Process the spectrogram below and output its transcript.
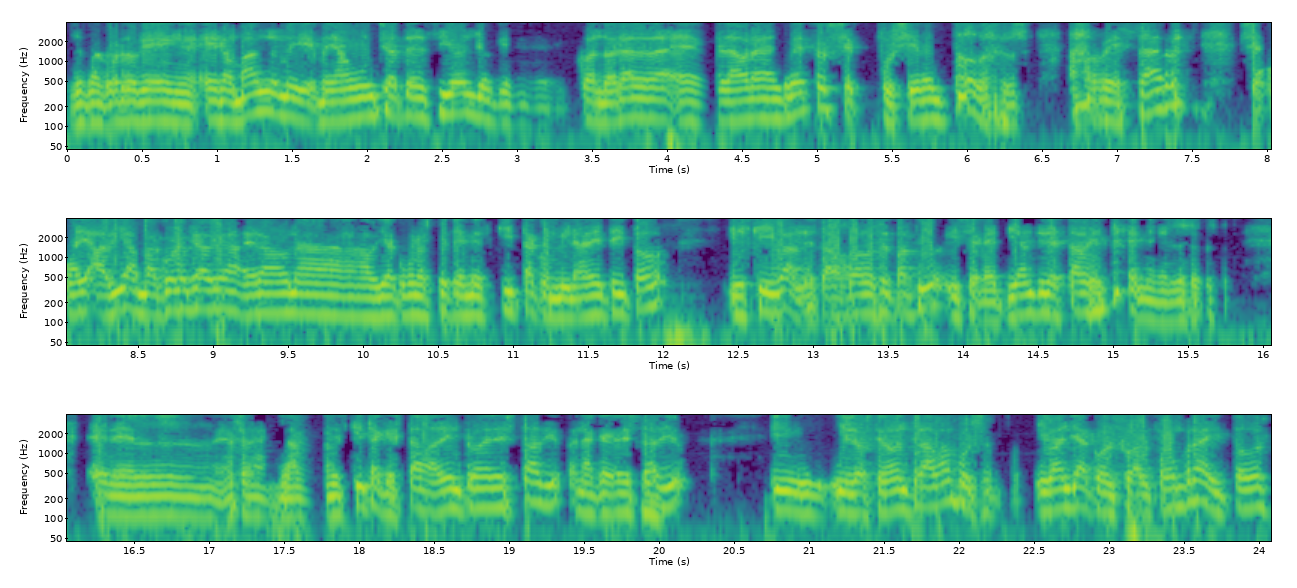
yo me acuerdo que en, Oman me, llamó mucha atención yo que cuando era la, hora del rezo se pusieron todos a rezar. O sea, había, me acuerdo que había, era una, había como una especie de mezquita con minarete y todo y es que iban, estaban jugando el partido y se metían directamente en el, en el, o sea, la mezquita que estaba dentro del estadio, en aquel estadio, y, los que no entraban, pues iban ya con su alfombra y todos,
